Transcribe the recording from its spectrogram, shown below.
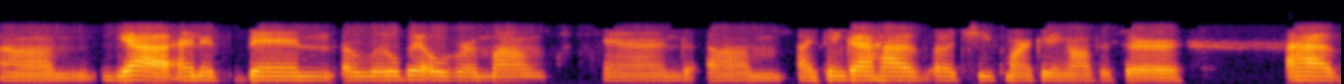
um yeah, and it's been a little bit over a month and um I think I have a chief marketing officer. I have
